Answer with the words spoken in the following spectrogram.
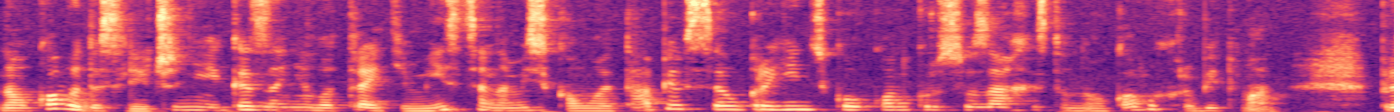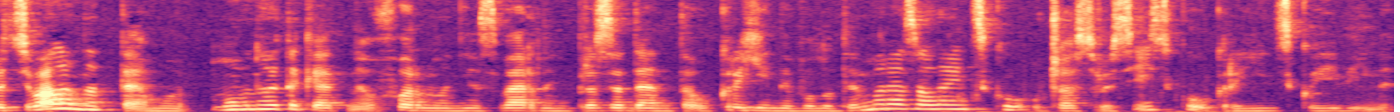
наукове дослідження, яке зайняло третє місце на міському етапі всеукраїнського конкурсу захисту наукових робіт МАН. Працювали над темою мовно-етикетне оформлення звернень президента України Володимира Зеленського у час російсько-української війни.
